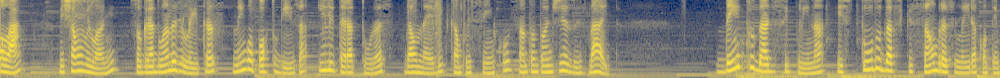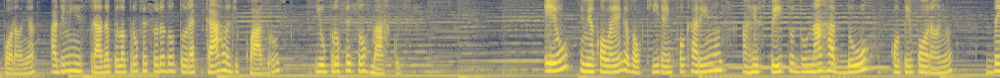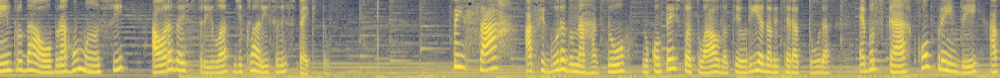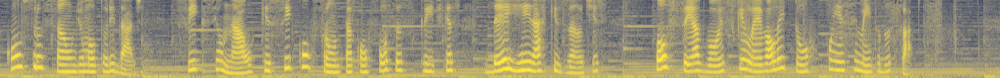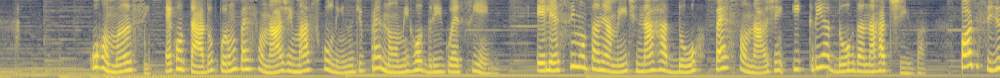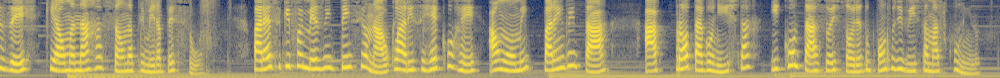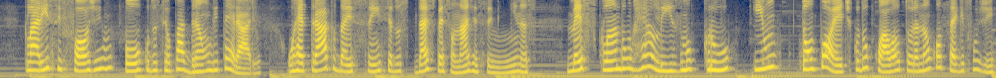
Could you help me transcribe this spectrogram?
Olá, me chamo Milane, sou graduanda de Letras, Língua Portuguesa e Literaturas da UNEB Campus 5, Santo Antônio de Jesus, Bahia. Dentro da disciplina Estudo da Ficção Brasileira Contemporânea, administrada pela professora doutora Carla de Quadros e o professor Marcos. Eu e minha colega Valquíria enfocaremos a respeito do narrador contemporâneo dentro da obra Romance A Hora da Estrela de Clarice Lispector. Pensar a figura do narrador no contexto atual da teoria da literatura é buscar compreender a construção de uma autoridade ficcional que se confronta com forças críticas de por ser a voz que leva ao leitor conhecimento dos fatos. O romance é contado por um personagem masculino de prenome Rodrigo S.M. Ele é simultaneamente narrador, personagem e criador da narrativa. Pode-se dizer que há uma narração na primeira pessoa. Parece que foi mesmo intencional Clarice recorrer a um homem para inventar a protagonista e contar sua história do ponto de vista masculino. Clarice foge um pouco do seu padrão literário. O retrato da essência dos, das personagens femininas, mesclando um realismo cru e um tom poético do qual a autora não consegue fugir.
